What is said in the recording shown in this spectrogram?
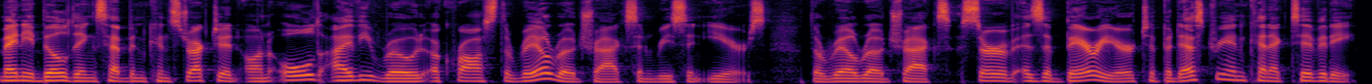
Many buildings have been constructed on Old Ivy Road across the railroad tracks in recent years. The railroad tracks serve as a barrier to pedestrian connectivity.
